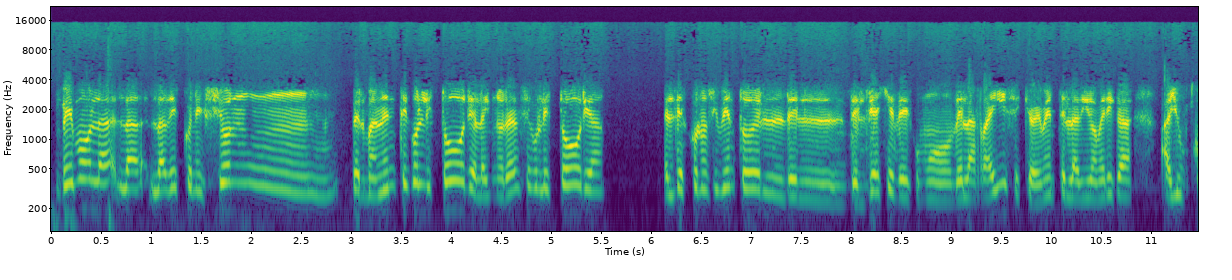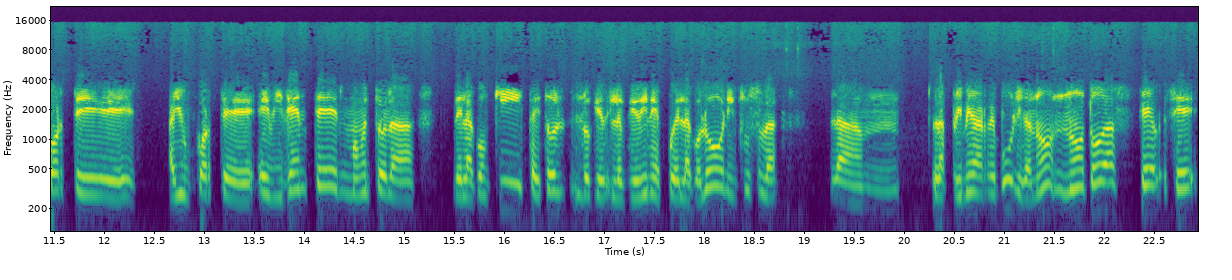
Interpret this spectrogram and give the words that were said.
vemos la, la, la desconexión permanente con la historia, la ignorancia con la historia, el desconocimiento del, del, del, viaje de como de las raíces que obviamente en Latinoamérica hay un corte hay un corte evidente en el momento de la de la conquista y todo lo que lo que viene después de la colonia incluso la la mm, las primeras repúblicas no no todas se, se,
